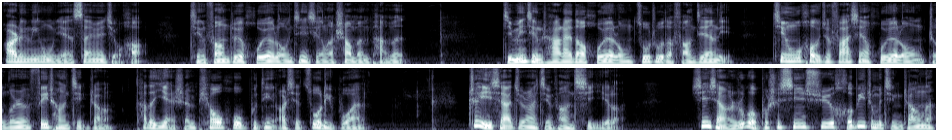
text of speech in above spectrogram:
二零零五年三月九号，警方对胡跃龙进行了上门盘问。几名警察来到胡跃龙租住的房间里，进屋后就发现胡跃龙整个人非常紧张，他的眼神飘忽不定，而且坐立不安。这一下就让警方起疑了，心想：如果不是心虚，何必这么紧张呢？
